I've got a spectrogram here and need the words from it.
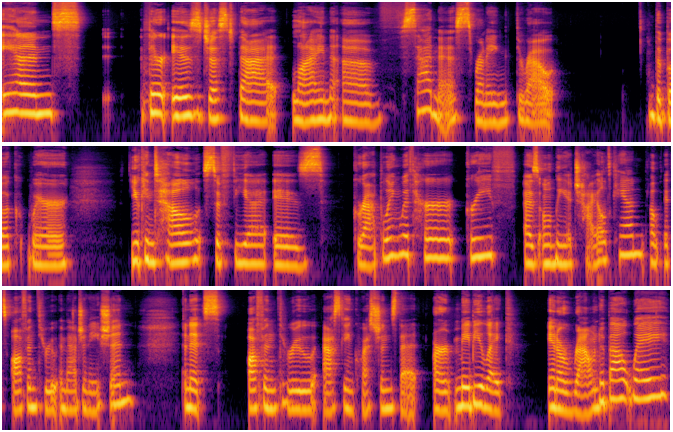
and there is just that line of sadness running throughout the book where you can tell Sophia is grappling with her grief as only a child can. Oh, it's often through imagination and it's often through asking questions that are maybe like in a roundabout way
